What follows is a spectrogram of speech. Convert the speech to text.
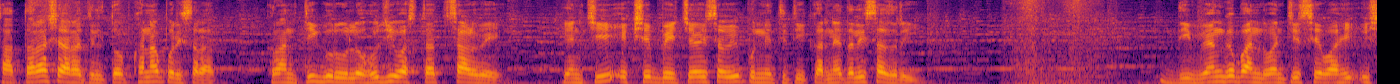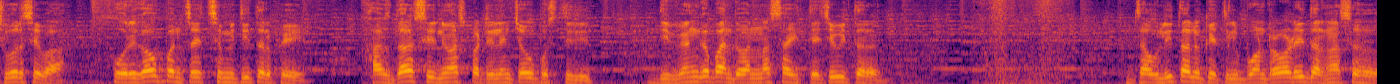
सातारा शहरातील तोपखाना परिसरात क्रांतिगुरू लहोजी वस्ताद साळवे यांची एकशे बेचाळीसावी पुण्यतिथी करण्यात आली साजरी. दिव्यांग बांधवांची सेवा ही ईश्वर सेवा कोरेगाव पंचायत समितीतर्फे खासदार श्रीनिवास पाटील यांच्या उपस्थितीत दिव्यांग बांधवांना साहित्याचे वितरण. जावली तालुक्यातील बोंड्रावाडी धरणासह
